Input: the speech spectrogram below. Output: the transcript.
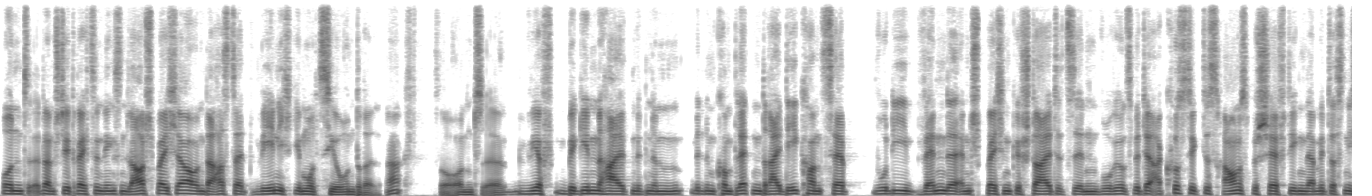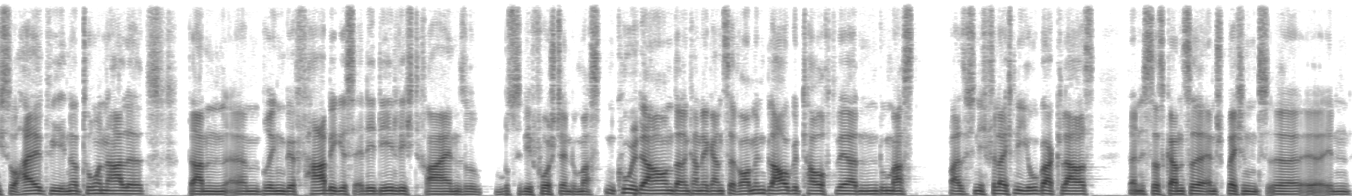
und äh, dann steht rechts und links ein Lautsprecher und da hast du halt wenig Emotion drin. Ne? So, und äh, wir beginnen halt mit einem, mit einem kompletten 3D-Konzept, wo die Wände entsprechend gestaltet sind, wo wir uns mit der Akustik des Raums beschäftigen, damit das nicht so halt wie in der Turnhalle. Dann ähm, bringen wir farbiges LED-Licht rein. So musst du dir vorstellen, du machst einen Cooldown, dann kann der ganze Raum in Blau getaucht werden. Du machst, weiß ich nicht, vielleicht eine Yoga-Class dann ist das Ganze entsprechend äh, in,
